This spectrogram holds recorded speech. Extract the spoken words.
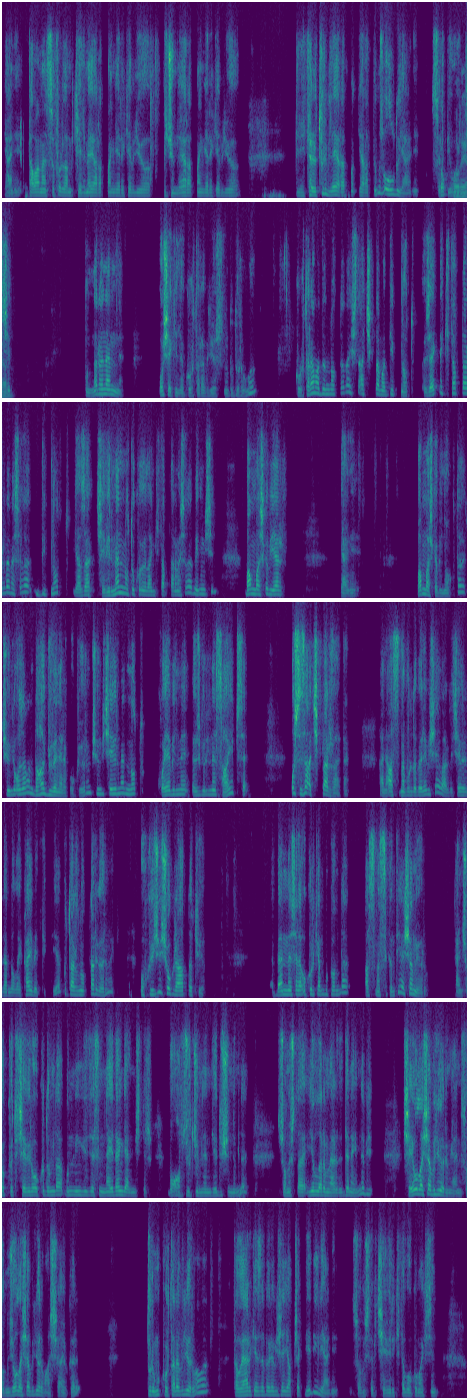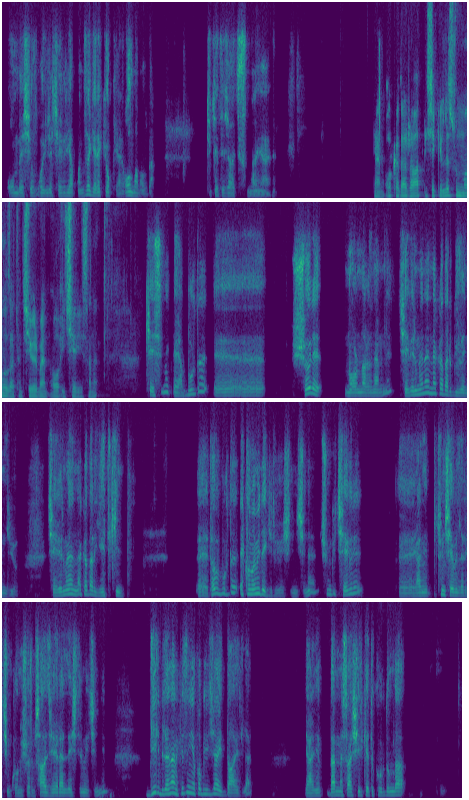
Yani tamamen sıfırdan bir kelime yaratman gerekebiliyor, bir cümle yaratman gerekebiliyor. Bir literatür bile yaratmak yarattığımız oldu yani sırf Çok bir oyun ya. için. Bunlar önemli. O şekilde kurtarabiliyorsunuz bu durumu. Kurtaramadığın noktada işte açıklama, dipnot. Özellikle kitaplarda mesela dipnot yazar, çevirmen notu koyulan kitaplar mesela benim için bambaşka bir yer yani bambaşka bir nokta. Çünkü o zaman daha güvenerek okuyorum. Çünkü çevirmen not koyabilme özgürlüğüne sahipse o size açıklar zaten. Hani aslında burada böyle bir şey vardı. Çeviriden dolayı kaybettik diye. Bu tarz notlar görmek okuyucuyu çok rahatlatıyor. Ben mesela okurken bu konuda aslında sıkıntı yaşamıyorum. Yani çok kötü çeviri okuduğumda bunun İngilizcesi neyden gelmiştir bu absürt cümlenin diye düşündüğümde sonuçta yılların verdiği deneyimle bir şeye ulaşabiliyorum yani sonuca ulaşabiliyorum aşağı yukarı. Durumu kurtarabiliyorum ama tabii herkes de böyle bir şey yapacak diye değil yani. Sonuçta bir çeviri kitabı okumak için 15 yıl boyunca çeviri yapmanıza gerek yok yani. Olmamalı da. Tüketici açısından yani. Yani o kadar rahat bir şekilde sunmalı zaten çevirmen o içeriği sana. Kesinlikle ya. Burada eee, şöyle normlar önemli. Çevirmene ne kadar güveniliyor? Çevirmene ne kadar yetkin? Eee tabii burada ekonomi de giriyor işin içine. Çünkü çeviri eee, yani bütün çeviriler için konuşuyorum. Sadece yerelleştirme için değil. Dil bilen herkesin yapabileceği iddia edilen. Yani ben mesela şirketi kurduğumda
